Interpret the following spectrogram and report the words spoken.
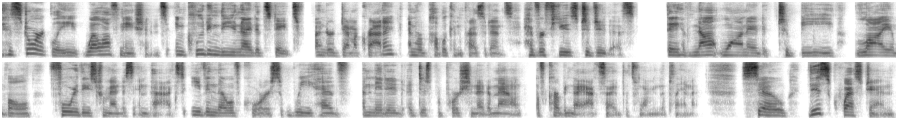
historically, well off nations, including the United States under Democratic and Republican presidents, have refused to do this. They have not wanted to be liable for these tremendous impacts, even though, of course, we have emitted a disproportionate amount of carbon dioxide that's warming the planet. So, this question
